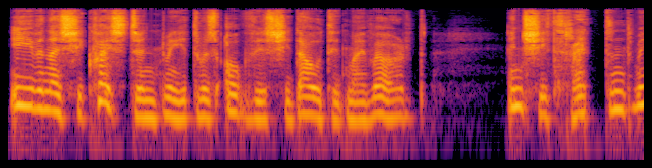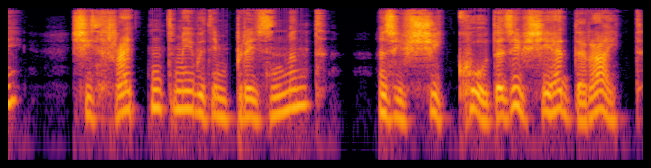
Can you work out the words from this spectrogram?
Even as she questioned me, it was obvious she doubted my word. And she threatened me. She threatened me with imprisonment, as if she could, as if she had the right.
